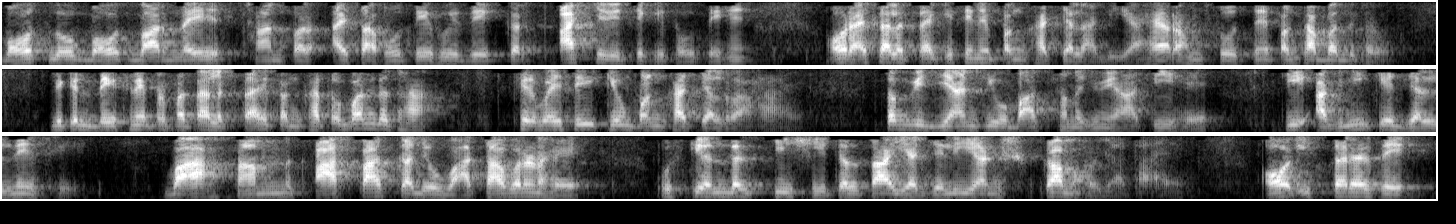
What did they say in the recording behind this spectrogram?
बहुत लोग बहुत बार नए स्थान पर ऐसा होते हुए देखकर आश्चर्यचकित होते हैं और ऐसा लगता है किसी ने पंखा चला दिया है और हम सोचते हैं पंखा बंद करो। लेकिन देखने पर पता लगता है पंखा तो बंद था। फिर वैसे ही क्यों पंखा चल रहा है? तब विज्ञान की वो बात समझ में आती है कि अग्नि के जलने से बाह सामने आसपास का जो वातावरण है, उसके अंदर की शीतलता या जलीय अंश कम हो जाता है। और इस तरह से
